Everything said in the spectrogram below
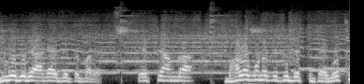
ধীরে ধীরে আগায় যেতে পারে। চেয়ে আমরা ভালো কোনো কিছু দেখতে চাই বুঝছ?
